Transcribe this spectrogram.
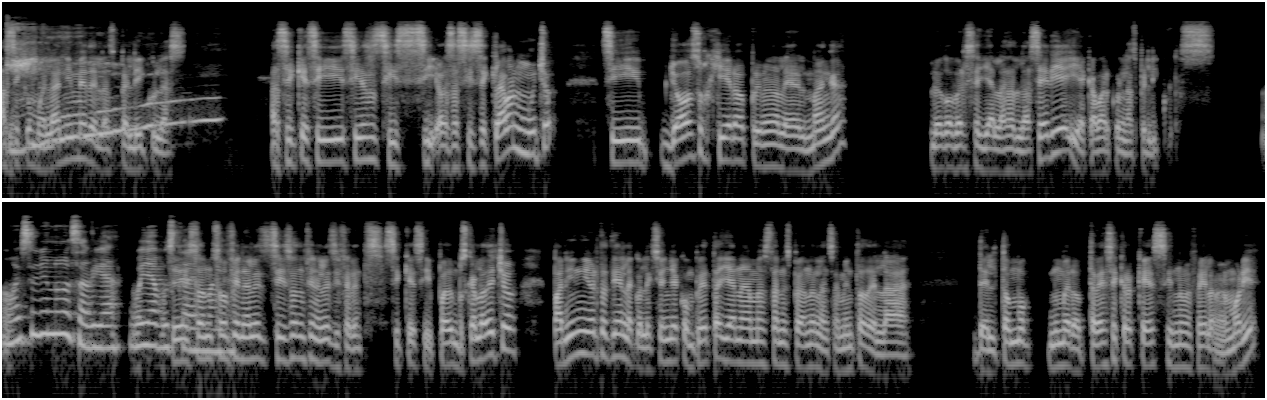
así como el anime de las ¿Qué? películas. Así que sí, sí, sí, sí, o sea, si se clavan mucho, sí, yo sugiero primero leer el manga, luego verse ya la, la serie y acabar con las películas. Oh, eso yo no lo sabía. Voy a Sí, buscar el son, son finales, sí, son finales diferentes, así que sí, pueden buscarlo. De hecho, Panini ahorita tiene la colección ya completa, ya nada más están esperando el lanzamiento de la, del tomo número 13, creo que es, si no me falla la memoria,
